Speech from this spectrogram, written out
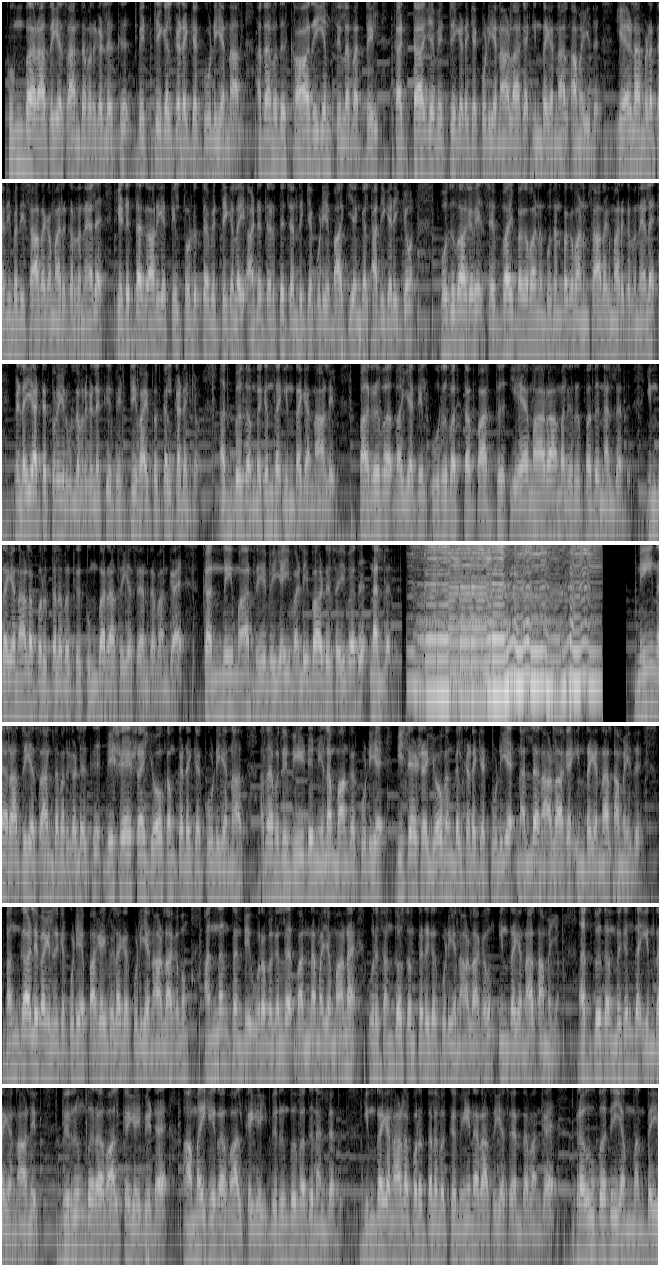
கும்ப ராசியை சார்ந்தவர்களுக்கு வெற்றிகள் கிடைக்கக்கூடிய நாள். அதாவது காரியம் சிலவற்றில் கட்டாய வெற்றி கிடைக்கக்கூடிய நாளாக இன்றைய நாள் அமையுது. ஏழாம் இட ததிபதி சாதகமாக இருக்கிறதுனால எடுத்த காரியத்தில் தொடுத்த வெற்றிகளை அடுத்தடுத்து சந்திக்கக்கூடிய பாக்கியங்கள் அதிகரிக்கும். பொதுவாகவே செவ்வாய் பகவானும் புதன் பகவானும் சாதகமாக இருக்கிறதுனால விளையாட்டுத் துறையில் உள்ளவர்களுக்கு வெற்றி வாய்ப்புகள் கிடைக்கும். அற்புதம் மிகுந்த இன்றைய நாளில் பருவ வயதில் உருவத்தை பார்த்து ஏமாறாமல் இருப்பது நல்லது. இன்றைய நாள் பொறுத்தளவுக்கு கும்பராசியை சேர்ந்தவங்க கன்னிமார் தேவியை வழிபாடு செய்வது நல்லது. மீன ராசியை சார்ந்தவர்களுக்கு விசேஷ யோகம் கிடைக்கக்கூடிய நாள். அதாவது வீடு நிலம் வாங்கக்கூடிய விசேஷ யோகங்கள் கிடைக்கக்கூடிய நல்ல நாளாக இன்றைய நாள் அமையுது. பங்காளி வகையில் இருக்கக்கூடிய பகை விலகக்கூடிய நாளாகவும் அண்ணன் தம்பி உறவுகளில் வண்ணமயமான ஒரு சந்தோஷம் பெருகக்கூடிய நாளாகவும் இன்றைய நாள் அமையும். அற்புதம் மிகுந்த இன்றைய நாளில் விரும்புகிற வாழ்க்கையை விட அமைகிற வாழ்க்கையை விரும்புவது நல்லது. இன்றைய நாளை பொறுத்தளவுக்கு மீனராசியை சேர்ந்தவங்க திரௌபதி அம்மன்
